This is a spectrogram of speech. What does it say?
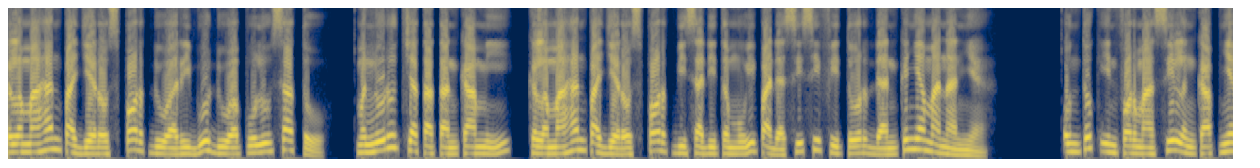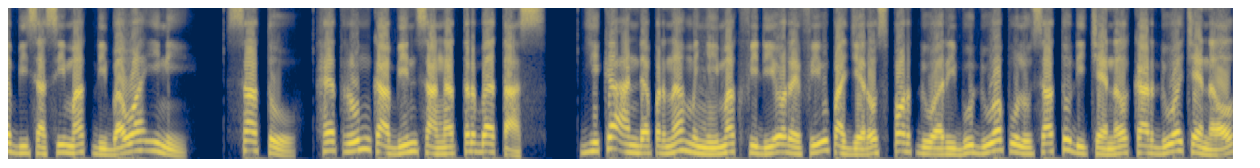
Kelemahan Pajero Sport 2021 Menurut catatan kami, kelemahan Pajero Sport bisa ditemui pada sisi fitur dan kenyamanannya. Untuk informasi lengkapnya bisa simak di bawah ini. 1. Headroom kabin sangat terbatas. Jika Anda pernah menyimak video review Pajero Sport 2021 di channel Car 2 Channel,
